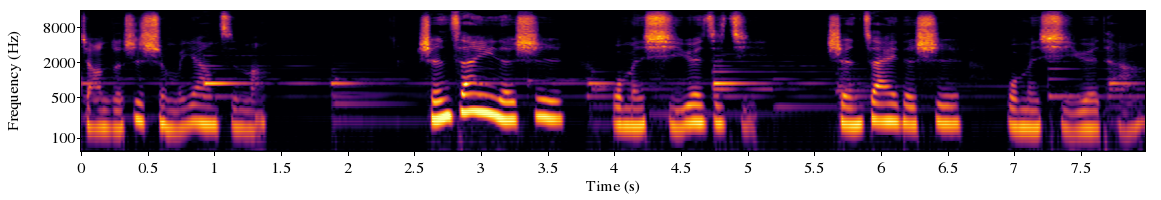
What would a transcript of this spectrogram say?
长得是什么样子吗？神在意的是我们喜悦自己，神在意的是我们喜悦他。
